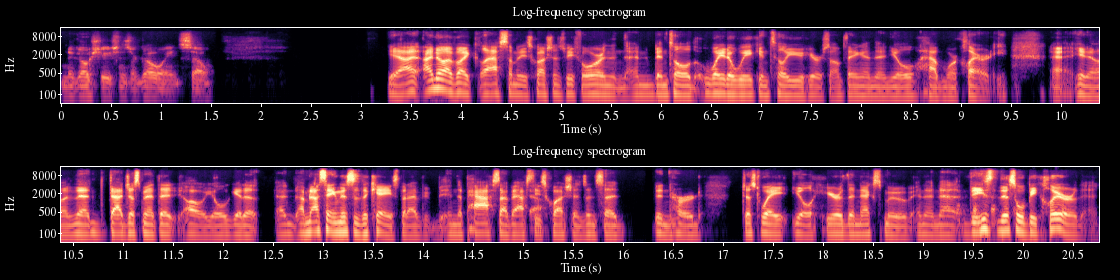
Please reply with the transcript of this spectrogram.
negotiations are going. So Yeah, I, I know I've like asked some of these questions before and and been told wait a week until you hear something and then you'll have more clarity, uh, you know, and that that just meant that oh you'll get it. I'm not saying this is the case, but I've in the past I've asked Yeah. these questions and said been heard. Just wait, you'll hear the next move, and then that, these this will be clearer then,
